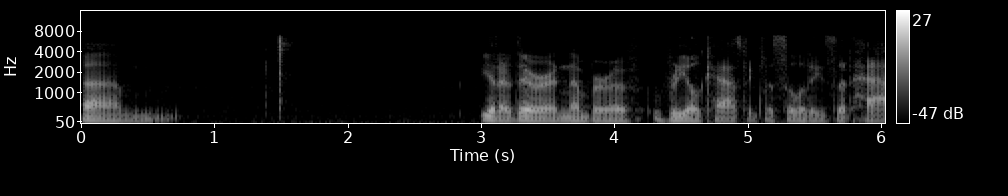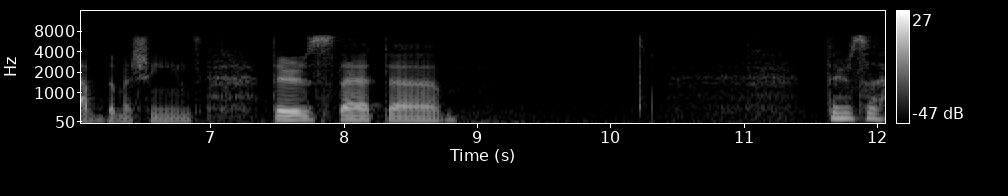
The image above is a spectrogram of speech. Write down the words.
Um, you know, there are a number of real casting facilities that have the machines. There's that. Uh, there's a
